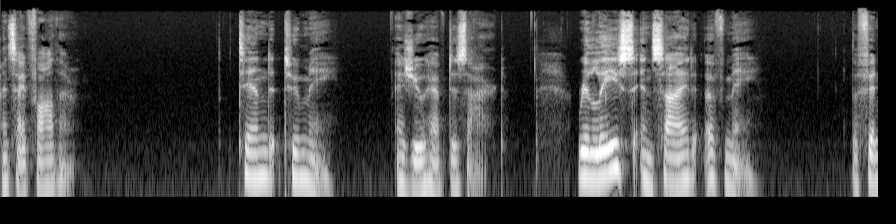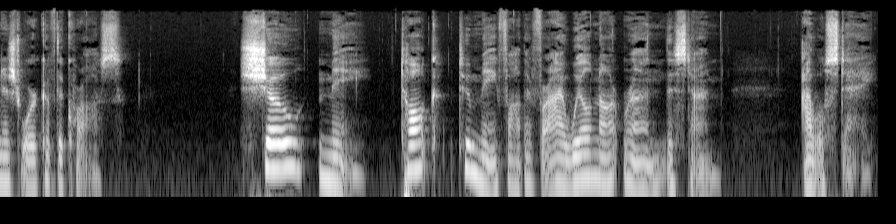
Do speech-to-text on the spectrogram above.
and say, Father, tend to me as you have desired. Release inside of me the finished work of the cross. Show me, talk to me, Father, for I will not run this time. I will stay.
